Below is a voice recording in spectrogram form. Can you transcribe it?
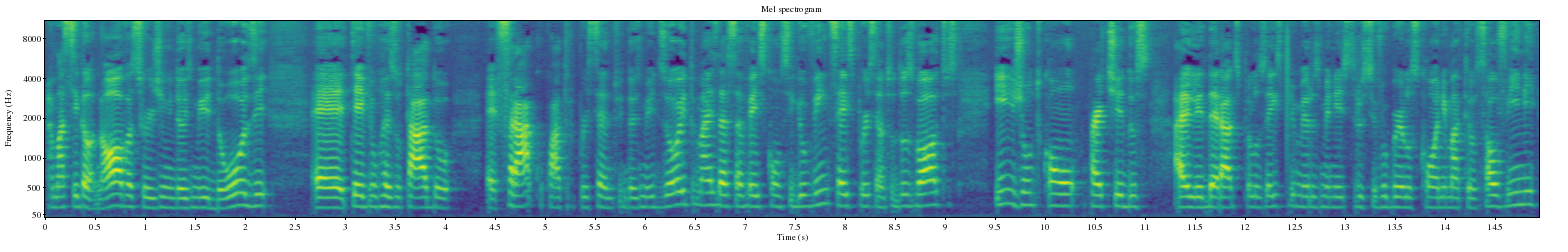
É uma sigla nova, surgiu em 2012, é, teve um resultado é, fraco, 4% em 2018, mas dessa vez conseguiu 26% dos votos e junto com partidos liderados pelos ex-primeiros ministros Silvio Berlusconi e Matteo Salvini,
